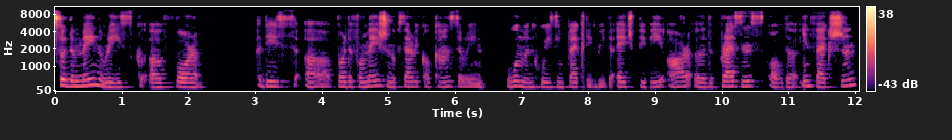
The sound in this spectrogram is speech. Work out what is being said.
So the main risk uh, for this, uh, for the formation of cervical cancer in women who is infected with HPV are uh, the presence of the infection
